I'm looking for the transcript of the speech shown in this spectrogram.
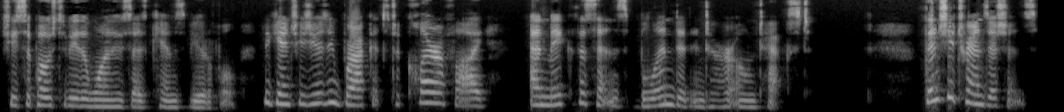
she's supposed to be the one who says Kim's beautiful. Again, she's using brackets to clarify and make the sentence blended into her own text. Then she transitions.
